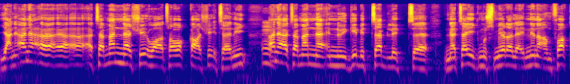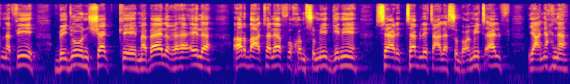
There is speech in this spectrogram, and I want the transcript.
يعني أنا أتمنى شيء وأتوقع شيء ثاني أنا أتمنى أنه يجيب التابلت نتائج مثمرة لأننا أنفقنا فيه بدون شك مبالغ هائلة. 4500 جنيه سعر التابلت على 700 ألف. يعني إحنا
